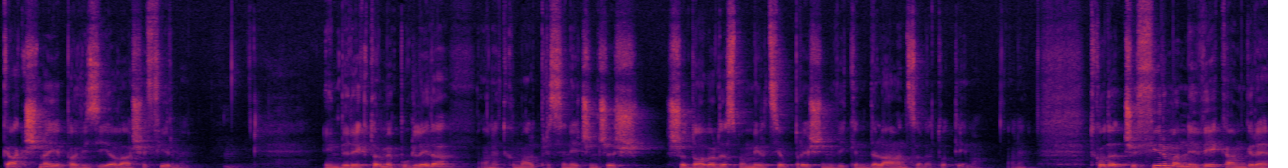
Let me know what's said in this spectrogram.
kakšna je pa vizija vaše firme. In direktor me pogleda, a ne tako malo presenečen, češ še dobro, da smo imeli cel prejšnji vikend delavnico na to temo. Tako da, če firma ne ve, kam gre,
